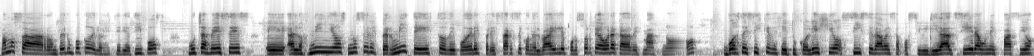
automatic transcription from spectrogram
Vamos a romper un poco de los estereotipos. Muchas veces eh, a los niños no se les permite esto de poder expresarse con el baile, por suerte ahora cada vez más, ¿no? Vos decís que desde tu colegio sí se daba esa posibilidad, sí era un espacio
